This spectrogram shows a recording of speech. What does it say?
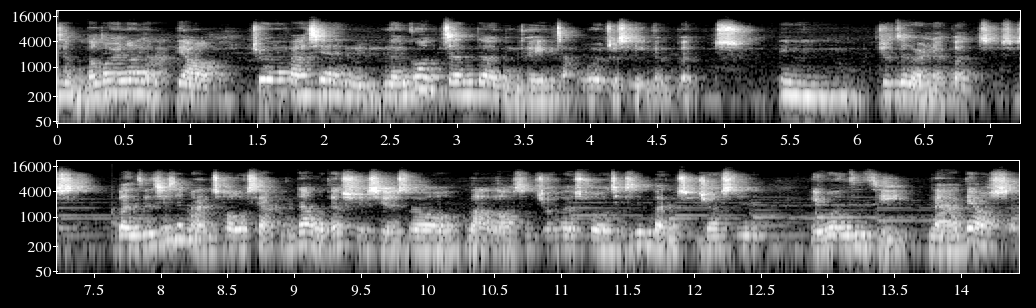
实很多东西都拿掉，就会发现能够真的你可以掌握的就是你的本质，嗯就这个人的本质是什么？本质其实蛮抽象的，但我在学习的时候，老老师就会说，其实本质就是你问自己，拿掉什么，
